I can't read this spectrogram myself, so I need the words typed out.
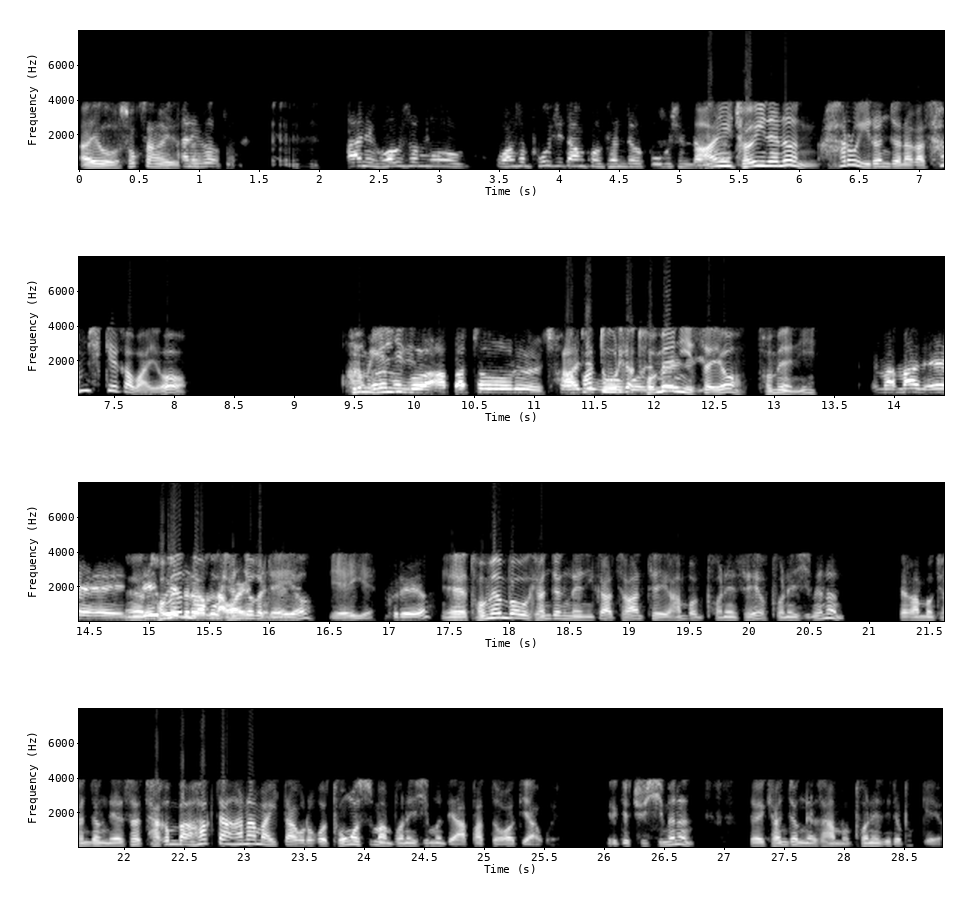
아유 속상하겠다. 아니 그 아니 거기서 뭐 와서 보지도 않고 견적 뽑으신다고. 아니 저희네는 하루 이런 전화가 30개가 와요. 그러면 그러면 일일이- 그 아파트를 아파트 우리가 그 도면이 있어요. 도면이. 마, 마, 예, 예. 예, 내부에 도면 들어가면 보고 나와 견적을. 내요. 예, 예. 그래요? 예, 도면 보고 견적 내니까 저한테 한번 보내세요. 보내시면은 제가 한번 견적 내서 작은 방 확장 하나만 있다고 그러고 동호수만 보내시면 돼요. 아파트 어디 하고요. 이렇게 주시면은 제가 견적 내서 한번 보내드려 볼게요.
